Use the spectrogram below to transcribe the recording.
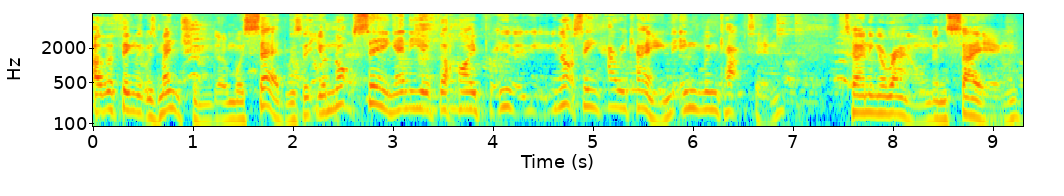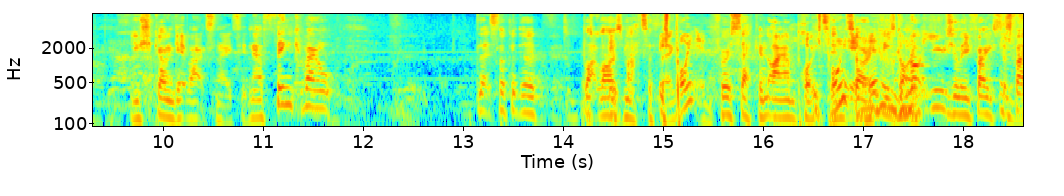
other thing that was mentioned and was said was that you're not seeing any of the high. You're not seeing Harry Kane, England captain, turning around and saying you should go and get vaccinated. Now think about. Let's look at the Black Lives Matter thing. He's pointing. for a second. I am pointing. pointing, sorry, yeah, he's I'm got- not usually face to He's face,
